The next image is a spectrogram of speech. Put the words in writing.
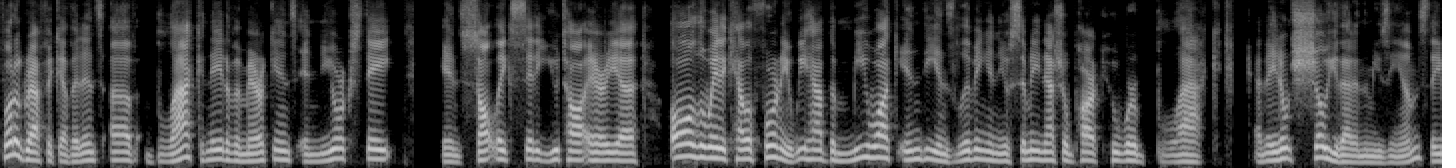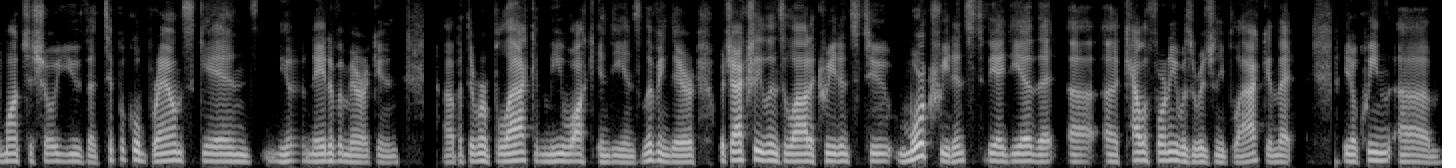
photographic evidence of black Native Americans in New York State, in Salt Lake City, Utah area, all the way to California. We have the Miwok Indians living in Yosemite National Park who were black. And they don't show you that in the museums. They want to show you the typical brown skinned Native American. Uh, but there were black Miwok Indians living there, which actually lends a lot of credence to more credence to the idea that uh, uh, California was originally black and that, you know, Queen um,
